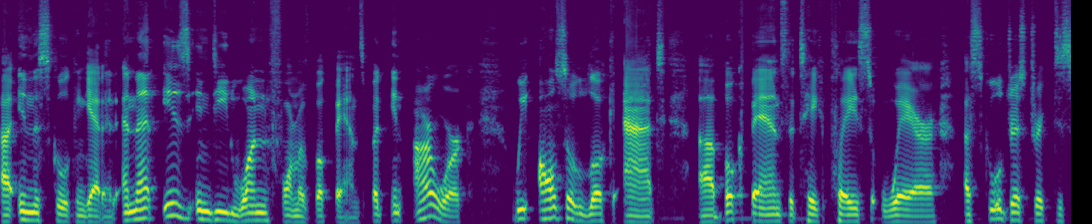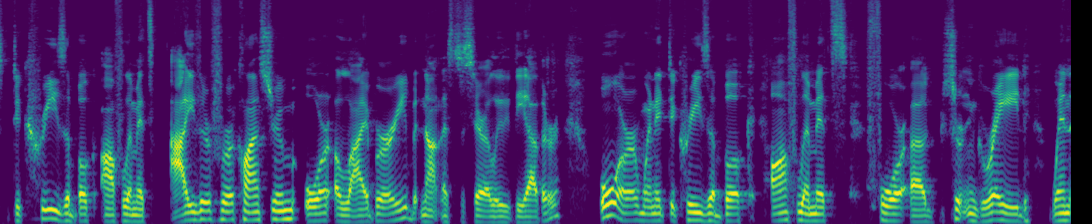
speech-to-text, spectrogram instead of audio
uh, in the school can get it. And that is indeed one form of book bans. But in our work, we also look at uh, book bans that take place where a school district dis- decrees a book off limits either for a classroom or a library, but not necessarily the other, or when it decrees a book off limits for a certain grade when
